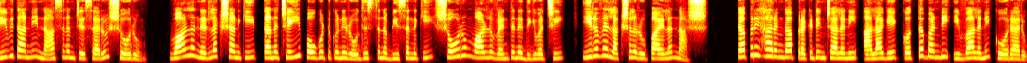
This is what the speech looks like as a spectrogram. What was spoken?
జీవితాన్ని నాశనం చేశారు షోరూం. వాళ్ళ నిర్లక్ష్యానికి తన చెయ్యి పోగొట్టుకుని రోధిస్తున్న బీసన్నకి షోరూం వాళ్ళు వెంటనే దిగివచ్చి ఇరవై లక్షల రూపాయల నష్. టపరిహారంగా ప్రకటించాలని అలాగే కొత్త బండి ఇవ్వాలని కోరారు.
